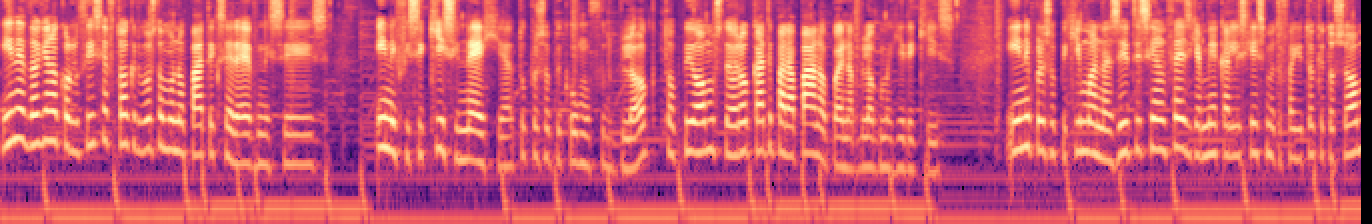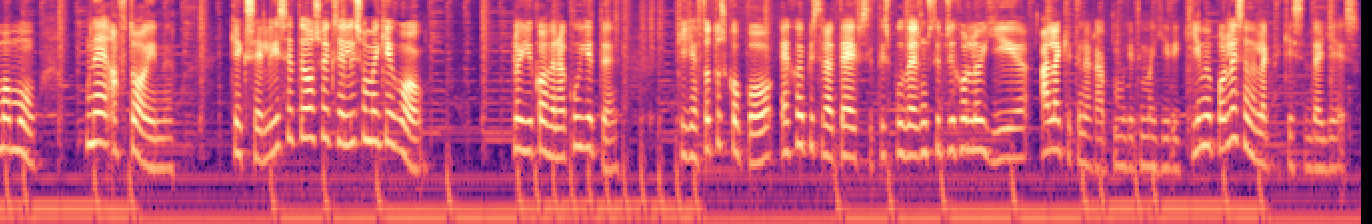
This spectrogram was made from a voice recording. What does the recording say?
είναι εδώ για να ακολουθήσει αυτό ακριβώς το μονοπάτι εξερεύνησης. Είναι η φυσική συνέχεια του προσωπικού μου food blog, το οποίο όμως θεωρώ κάτι παραπάνω από ένα blog μαγειρικής. Είναι η προσωπική μου αναζήτηση αν θες για μια καλή σχέση με το φαγητό και το σώμα μου; Ναι, αυτό είναι. και εξελίσσεται όσο εξελίσσομαι κι εγώ. Λογικό δεν ακούγεται; Και γι' αυτό το σκοπό έχω επιστρατεύσει τις σπουδές μου στην ψυχολογία, αλλά και την αγάπη μου για τη μαγειρική με πολλές εναλλακτικές συνταγές.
